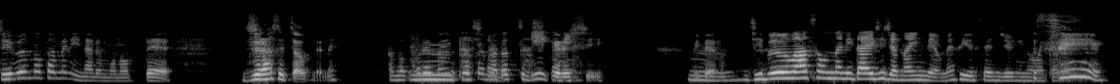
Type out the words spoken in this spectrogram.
自分のためになるものってずらせちゃうんだよね。あの、これ勉強してまた次いけるし、みたいな、うん、自分はそんなに大事じゃないんだよね、優先順位の中で。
